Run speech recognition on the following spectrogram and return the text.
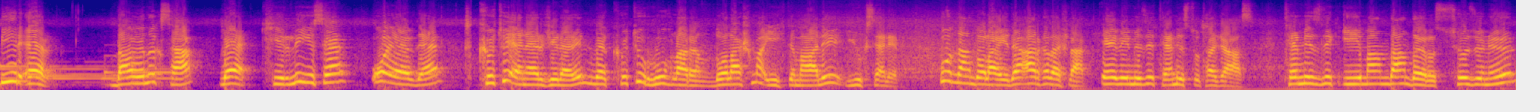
Bir ev dağınıksa ve kirli ise o evde kötü enerjilerin ve kötü ruhların dolaşma ihtimali yükselir. Bundan dolayı da arkadaşlar evimizi temiz tutacağız. Temizlik imandandır sözünü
